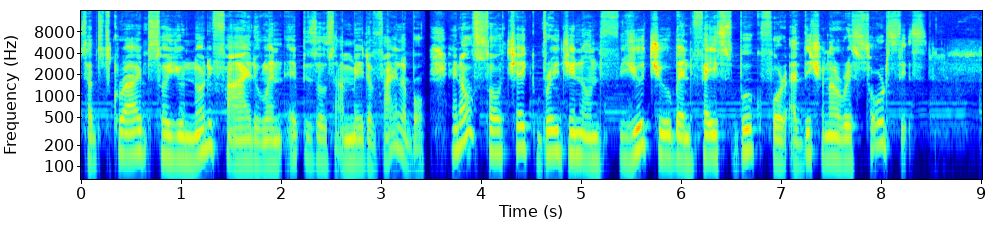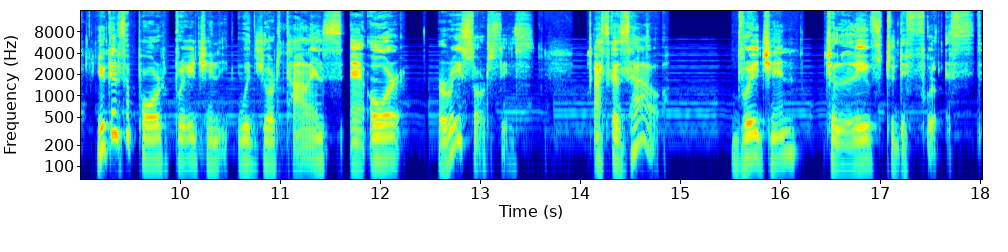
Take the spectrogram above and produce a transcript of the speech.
subscribe so you're notified when episodes are made available. And also check Bridging on YouTube and Facebook for additional resources. You can support Bridging with your talents eh, or resources. Ask us how. Bridging to live to the fullest.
